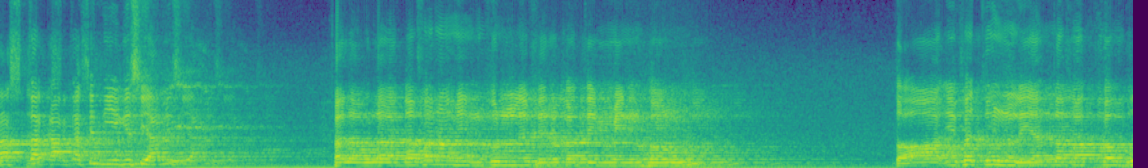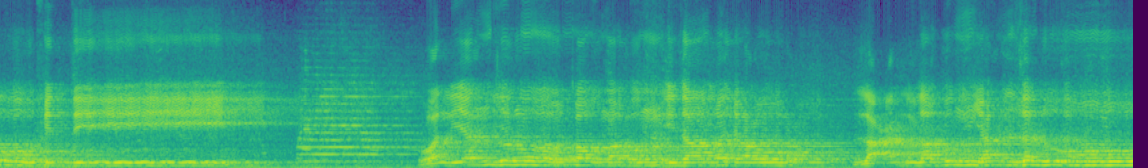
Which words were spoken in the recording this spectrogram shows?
রাস্তা কার কাছে দিয়ে গেছি আমি فلولا نفر من كل فرقة منهم طائفة ليتفقهوا في الدين ولينذروا قومهم إذا رجعوا لعلهم يحذرون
